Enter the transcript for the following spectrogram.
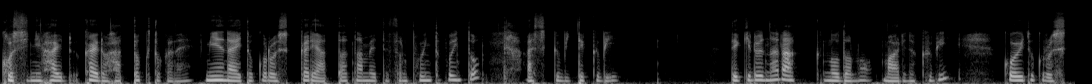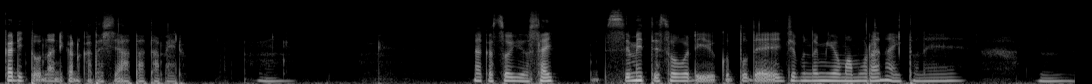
腰に入る、回路貼っとくとかね、見えないところをしっかり温めて、そのポイントポイント、足首、手首、できるなら喉の周りの首、こういうところをしっかりと何かの形で温める。うん、なんかそういうせめてそういうことで自分の身を守らないとね。うん。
